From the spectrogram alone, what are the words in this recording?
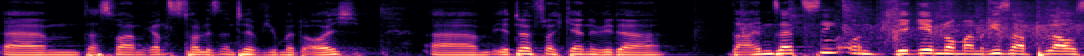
Ähm, das war ein ganz tolles Interview mit euch. Ähm, ihr dürft euch gerne wieder da hinsetzen und wir geben nochmal einen riesen Applaus.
